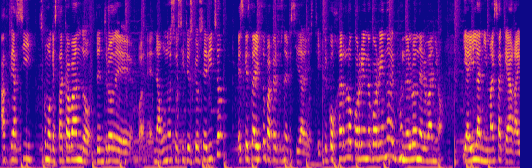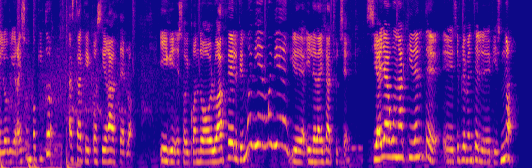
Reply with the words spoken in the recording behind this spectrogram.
hace así, es como que está acabando dentro de, en alguno de esos sitios que os he dicho, es que está listo para hacer sus necesidades. Tenéis que cogerlo corriendo, corriendo y ponerlo en el baño. Y ahí le animáis a que haga y lo obligáis un poquito hasta que consiga hacerlo. Y eso, y cuando lo hace, le decís muy bien, muy bien, y le, dais la chuche. Si hay algún accidente, eh, simplemente le decís no,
